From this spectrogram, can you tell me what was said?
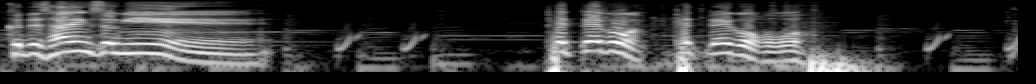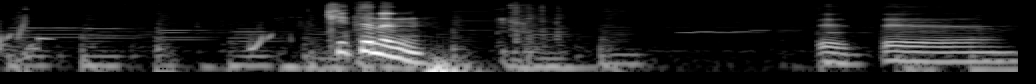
근데 사행성이 펫 빼고 펫 빼고 키트는 뜨뜬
